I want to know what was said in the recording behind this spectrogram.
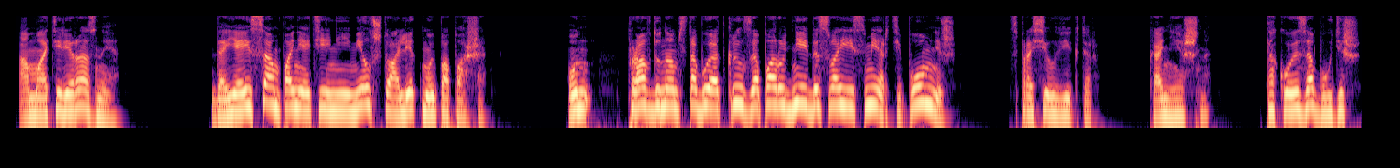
а матери разные. Да я и сам понятия не имел, что Олег мой папаша. Он Правду нам с тобой открыл за пару дней до своей смерти, помнишь?» — спросил Виктор. «Конечно. Такое забудешь».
